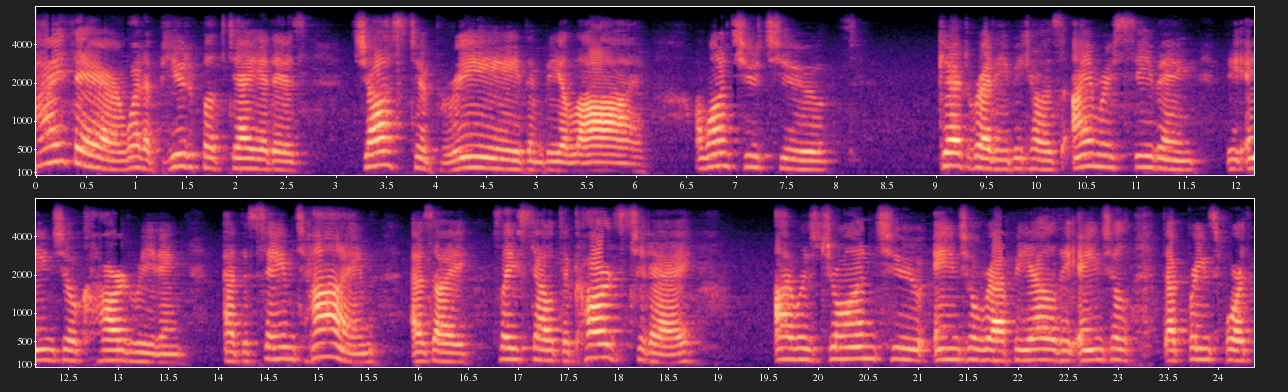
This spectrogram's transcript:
Hi there. What a beautiful day it is just to breathe and be alive. I want you to get ready because I am receiving the angel card reading at the same time as I placed out the cards today. I was drawn to Angel Raphael, the angel that brings forth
